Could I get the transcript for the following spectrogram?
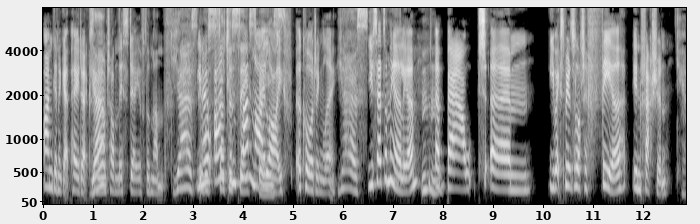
I'm going to get paid X Yeah. amount on this day of the month. Yes, You know, I can plan my life accordingly. Yes. You said something earlier Mhm. about um, you experience a lot of fear in fashion. yeah.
